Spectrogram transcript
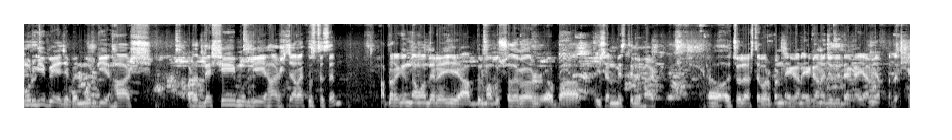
মুরগি পেয়ে যাবেন, মুরগি, হাঁস, অর্থাৎ দেশি মুরগি, হাঁস যারা খুঁজতেছেন, আপনারা কিন্তু আমাদের এই আব্দুল মাহবুব সদাগর বা ঈশান মিস্ত্রির হাট চলে আসতে পারবেন। এখানে এখানে যদি দেখাই আমি আপনাদেরকে।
